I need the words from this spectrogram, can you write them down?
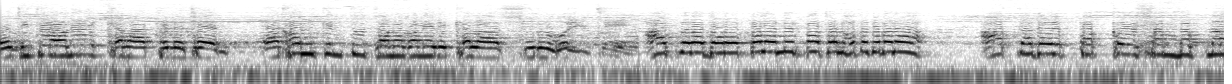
অতীতে অনেক খেলা খেলেছেন। এখন কিন্তু জনগণের খেলা শুরু হয়েছে। আপনারা যারা বলেন নির্বাচন হতে দেবে না, আপনাদের পক্ষে সম্ভব না।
